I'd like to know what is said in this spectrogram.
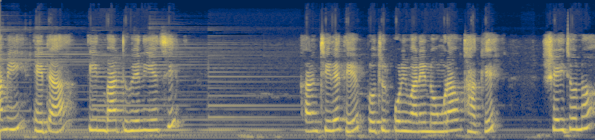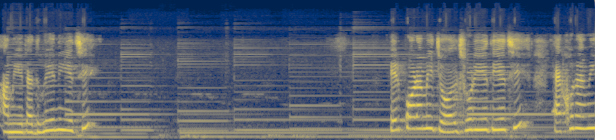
আমি এটা তিনবার ধুয়ে নিয়েছি, কারণ চিড়েতে প্রচুর পরিমাণে নোংরাও থাকে, সেই জন্য আমি এটা ধুয়ে নিয়েছি। এরপর আমি জল ছড়িয়ে দিয়েছি, এখন আমি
